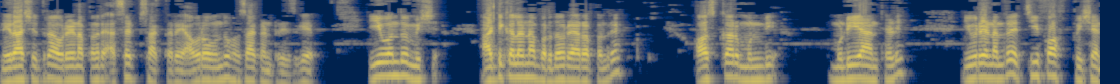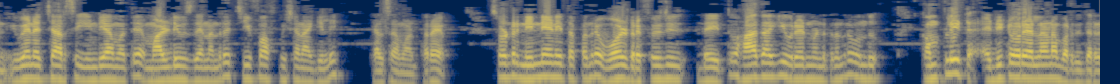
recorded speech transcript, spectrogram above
ನಿರಾಶ್ರಿತರು ಅವ್ರೇನಪ್ಪ ಅಂದ್ರೆ ಅಸೆಟ್ಸ್ ಆಗ್ತಾರೆ ಅವರ ಒಂದು ಹೊಸ ಕಂಟ್ರೀಸ್ಗೆ ಈ ಒಂದು ಮಿಷನ್ ಆರ್ಟಿಕಲ್ ಅನ್ನ ಬರೆದವ್ರು ಯಾರಪ್ಪ ಅಂದ್ರೆ ಆಸ್ಕರ್ ಮುಂಡಿ ಮುಡಿಯಾ ಅಂತ ಹೇಳಿ, ಇವ್ರೇನಂದ್ರೆ chief of mission U N H R C India ಮತ್ತೆ ಮಾಲ್ಡೀವ್ಸ್ ಏನಂದ್ರೆ ಚೀಫ್ ಆಫ್ ಮಿಷನ್ ಆಗಿ ಇಲ್ಲಿ ಕೆಲಸ ಮಾಡ್ತಾರೆ. ಸೊ ನೋಡ್ರಿ, ನಿನ್ನೆ ಏನಿತ್ತಪ್ಪ ಅಂದ್ರೆ ವರ್ಲ್ಡ್ ರೆಫ್ಯೂಜಿ ಡೇ ಇತ್ತು. ಹಾಗಾಗಿ ಇವ್ರು ಏನ್ ಮಾಡಿದ್ರು ಅಂದ್ರೆ ಒಂದು ಕಂಪ್ಲೀಟ್ ಎಡಿಟೋರಿಯಲ್ ಅನ್ನ ಬರೆದಿದ್ದಾರೆ.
